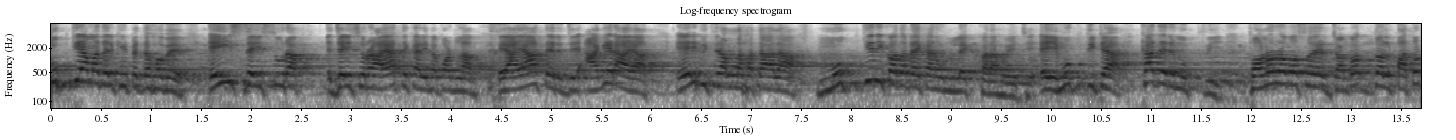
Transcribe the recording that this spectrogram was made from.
মুক্তি আমাদেরকে পেতে হবে। এই যেই সুরা যেই সুরা আয়াতে কারিমা পড়লাম, এই আয়াতের যে আগের আয়াত, এর ভিতরে আল্লাহ তাআলা মুক্তির কথাটা এখানে উল্লেখ করা হয়েছে। এই মুক্তিটা কাদের মুক্তি? পনেরো বছরের জগদ্দল পাথর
